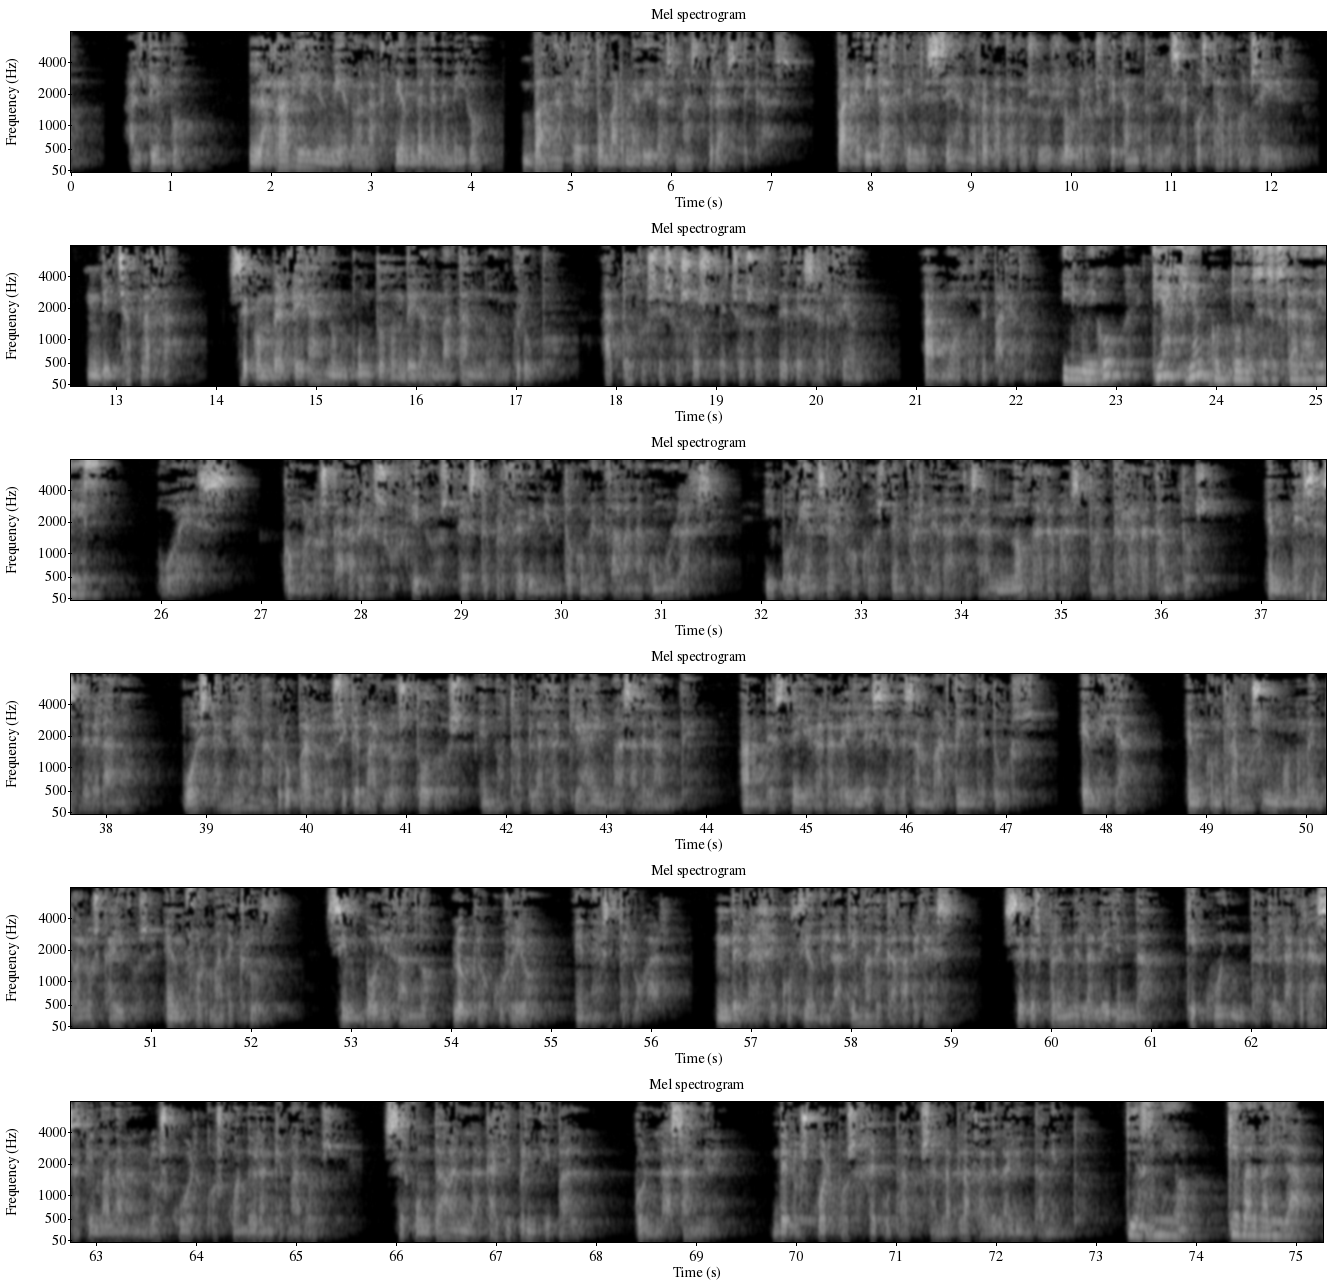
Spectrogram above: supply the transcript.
Al tiempo, la rabia y el miedo a la acción del enemigo van a hacer tomar medidas más drásticas para evitar que les sean arrebatados los logros que tanto les ha costado conseguir. Dicha plaza se convertirá en un punto donde irán matando en grupo a todos esos sospechosos de deserción a modo de paredón. ¿Y luego qué hacían con todos esos cadáveres? Pues, como los cadáveres surgidos de este procedimiento comenzaban a acumularse, y podían ser focos de enfermedades al no dar abasto a enterrar a tantos, en meses de verano pues tendieron a agruparlos y quemarlos todos en otra plaza que hay más adelante, antes de llegar a la iglesia de San Martín de Tours. En ella encontramos un monumento a los caídos en forma de cruz, simbolizando lo que ocurrió en este lugar. De la ejecución y la quema de cadáveres se desprende la leyenda que cuenta que la grasa que emanaban los cuerpos cuando eran quemados se juntaba en la calle principal con la sangre de los cuerpos ejecutados en la plaza del ayuntamiento. Dios mío, qué barbaridad.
